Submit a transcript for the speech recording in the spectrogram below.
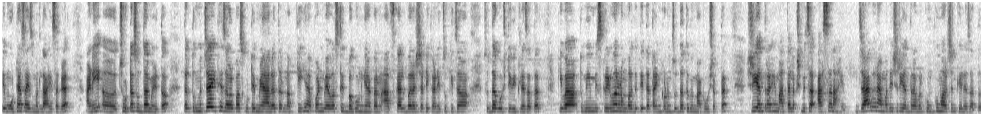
ते मोठ्या साईजमधलं आहे सगळ्यात आणि छोटंसुद्धा मिळतं. तर तुमच्या इथे जवळपास कुठे मिळालं तर नक्की घ्या पण व्यवस्थित बघून घ्या. कारण आजकाल बऱ्याचशा ठिकाणी चुकीचा सुद्धा गोष्टी विकल्या जातात. किंवा तुम्ही मी स्क्रीनवर नंबर देते त्या ताईंकडून सुद्धा तुम्ही मागवू शकता. श्रीयंत्र हे माता लक्ष्मीचं आसन आहे. ज्या घरामध्ये श्रीयंत्रावर कुंकुमार्चन केलं जातं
